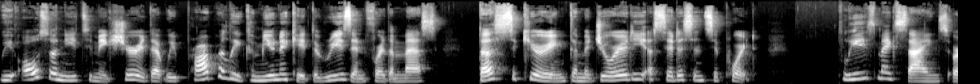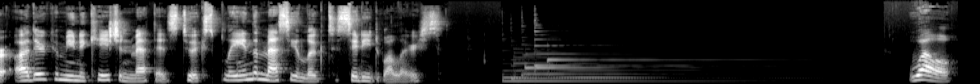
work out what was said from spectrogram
We also need to make sure that we properly communicate the reason for the mess, thus securing the majority of citizen support Please make signs or other communication methods to explain the messy look to city dwellers. Well,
